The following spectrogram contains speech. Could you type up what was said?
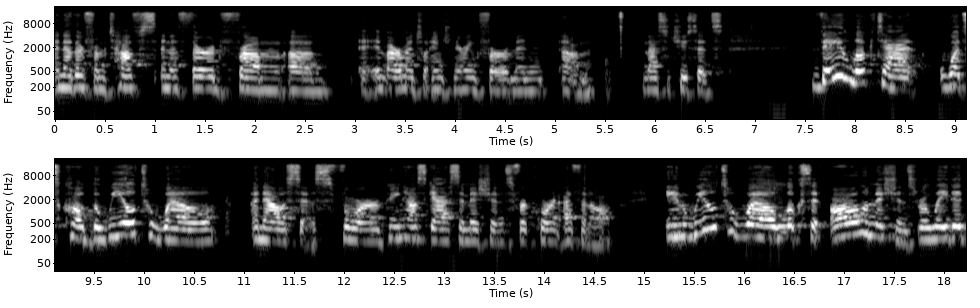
another from Tufts, and a third from an environmental engineering firm in um, Massachusetts, they looked at what's called the wheel to well analysis for greenhouse gas emissions for corn ethanol. And wheel to well looks at all emissions related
